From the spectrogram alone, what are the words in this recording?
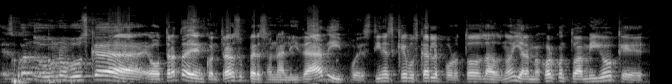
Es cuando uno busca o trata de encontrar su personalidad y pues tienes que buscarle por todos lados, ¿no? Y a lo mejor con tu amigo que,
